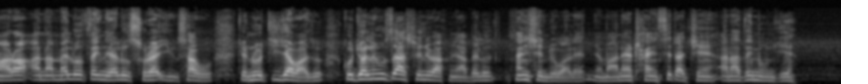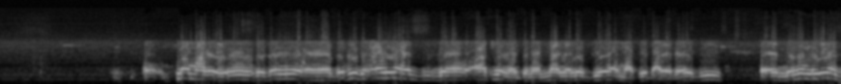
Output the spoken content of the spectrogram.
မှာတော့အာဏာမဲလို့သိမ်းတယ်လို့ဆိုတဲ့အယူဆကိုကျွန်တော်ကြည့်ကြပါစို့ကိုကျော်လင်းဦးစားဆွေးနွေးပါခင်ဗျာဘယ်လိုနှိုင်းရှင်တို့ပါလဲမြန်မာနဲ့ထိုင်းစစ်တပ်ချင်းအာဏာသိမ်းမှုချင်းမှန်ပါတယ်ဒါဆိုဒီလိုအားအားဖြင့်လည်းကျွန်တော်မှန်တယ်လို့ပြောရမှာဖြစ်ပါတယ်ဒီ အဲမျိုးမျိုးရဲ့အ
